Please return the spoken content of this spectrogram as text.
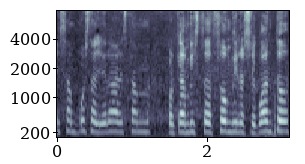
se han puesto a llorar, están porque han visto zombie no sé cuánto.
